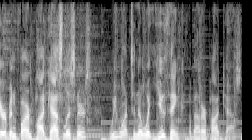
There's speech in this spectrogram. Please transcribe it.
Urban Farm Podcast listeners, we want to know what you think about our podcast.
